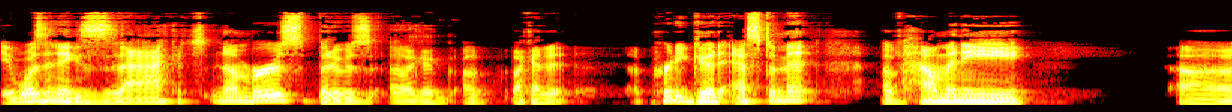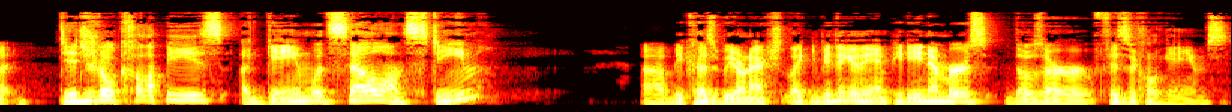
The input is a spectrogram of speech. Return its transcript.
it wasn't exact numbers, but it was uh, like a, a like a, a pretty good estimate of how many uh, digital copies a game would sell on Steam. Uh, because we don't actually like if you think of the NPD numbers, those are physical games.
